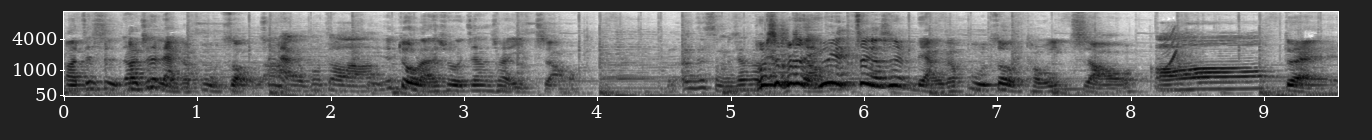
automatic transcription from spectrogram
啊，这是啊，这是两个步骤啦。这两个步骤啊，对我来说这样算一招。那这什么叫做？不是不是，因为这个是两个步骤同一招哦。对。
